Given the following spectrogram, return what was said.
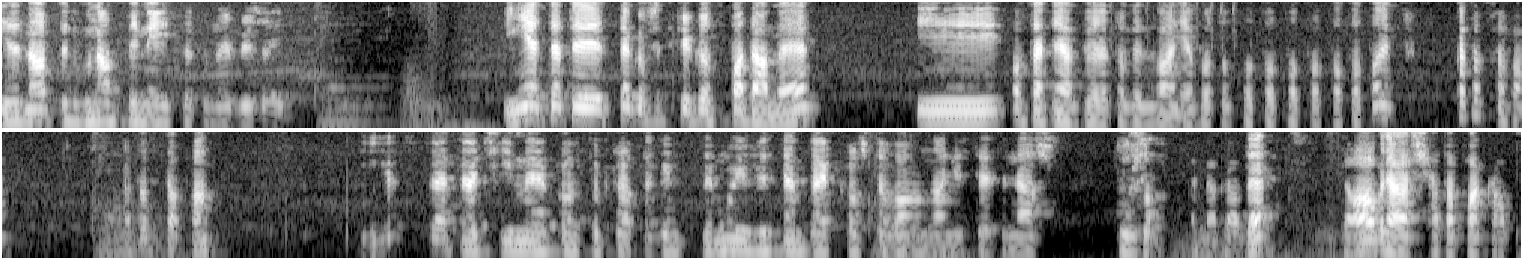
11-12 miejsce co najwyżej. I niestety z tego wszystkiego spadamy. I ostatni raz biorę to wyzwanie, bo to, to, to, to, to, to, to, to jest katastrofa. Katastrofa. I jeszcze tracimy konstruktorce, więc mój występek kosztował no niestety nasz dużo tak naprawdę. Dobra, shut the fuck up.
